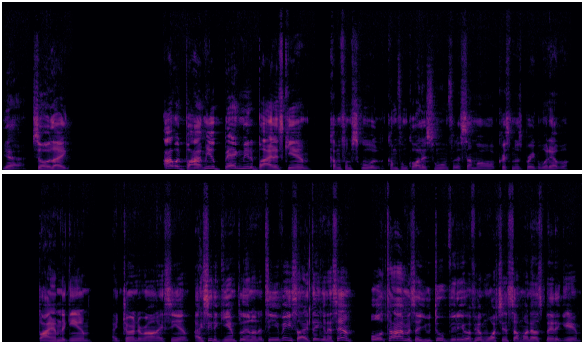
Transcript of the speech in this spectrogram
Yeah. So like, I would buy me, would beg me to buy this game coming from school, coming from college home for the summer or Christmas break or whatever. Buy him the game. I turned around, I see him, I see the game playing on the TV, so I thinking it's him. Whole time it's a YouTube video of him watching someone else play the game.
